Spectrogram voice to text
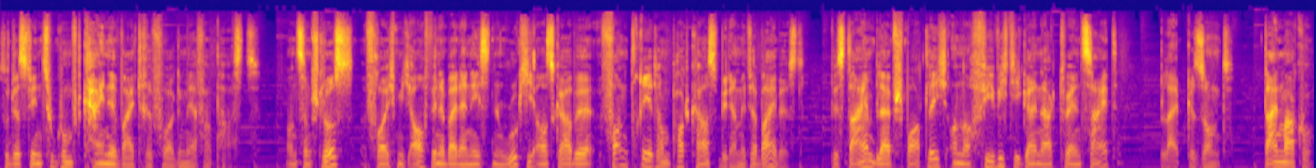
sodass du in Zukunft keine weitere Folge mehr verpasst. Und zum Schluss freue ich mich auch, wenn du bei der nächsten Rookie-Ausgabe von Triathlon Podcast wieder mit dabei bist. Bis dahin bleib sportlich und noch viel wichtiger in der aktuellen Zeit, bleib gesund. Dein Marco.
